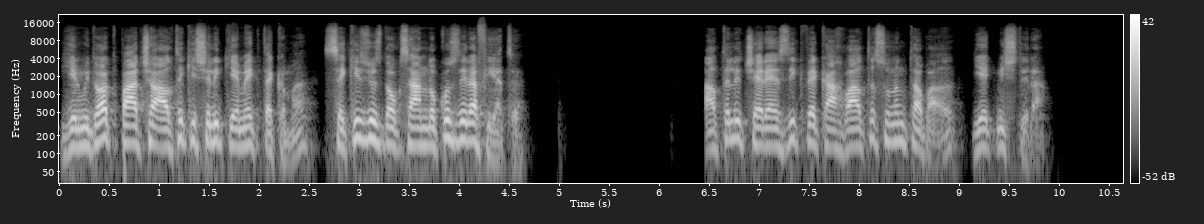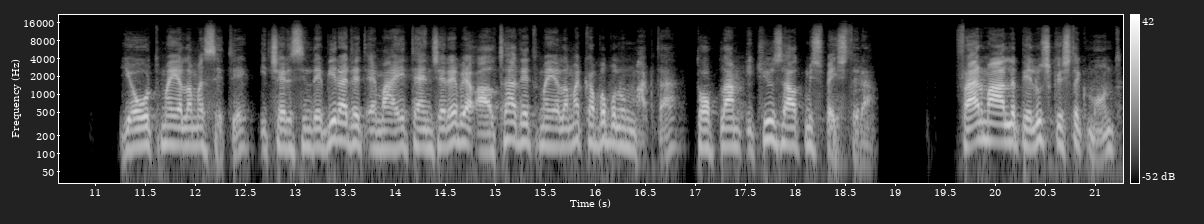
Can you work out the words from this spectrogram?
24 parça 6 kişilik yemek takımı, 899 lira fiyatı. Altılı çerezlik ve kahvaltı sunum tabağı 70 lira. Yoğurt mayalama seti, içerisinde bir adet emayi tencere ve 6 adet mayalama kabı bulunmakta, toplam 265 lira. Fermuarlı peluş kışlık mont,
